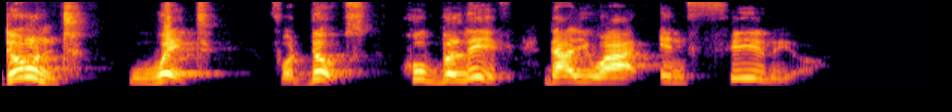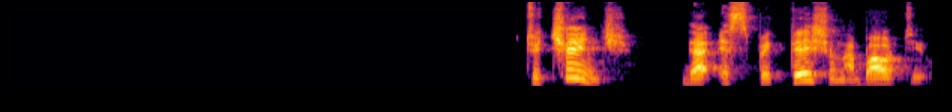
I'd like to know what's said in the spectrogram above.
Don't wait for those who believe that you are inferior to change their expectation about you,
